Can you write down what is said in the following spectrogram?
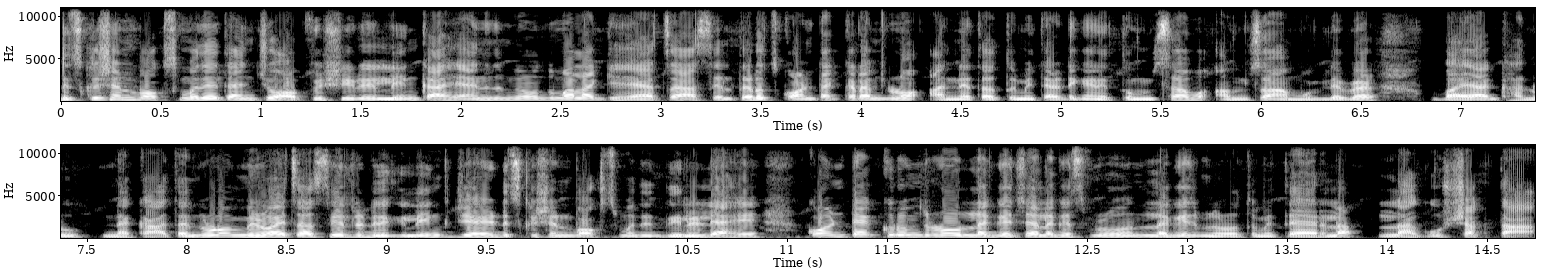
डिस्क्रिप्शन बॉक्समध्ये त्यांची ऑफिशियली लिंक आहे आणि मित्रांनो तुम्हाला घ्यायचं असेल तरच कॉन्टॅक्ट करा मित्रांनो. अन्यथा तुम्ही त्या ठिकाणी तुमचा व आमचा अमूल्य वेळ बया घालू नका. तर मित्रांनो मिळवायचं असेल तर लिंक जी आहे डिस्क्रिप्शन बॉक्समध्ये दिलेली आहे. कॉन्टॅक्ट करून मित्रांनो लगेचच्या लगेच मिळून लगेच मित्रांनो तुम्ही तयारीला लागू शकता.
